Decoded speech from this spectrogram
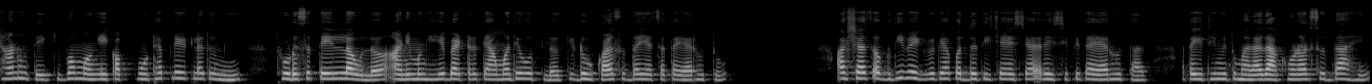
छान होते. किंवा मग एका मोठ्या प्लेटला तुम्ही थोडंसं तेल लावलं आणि मग हे बॅटर त्यामध्ये ओतलं की ढोकळासुद्धा याचा तयार होतो. अशाच अगदी वेगवेगळ्या पद्धतीच्या याच्या रेसिपी तयार होतात. आता इथे मी तुम्हाला दाखवणारसुद्धा आहे.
